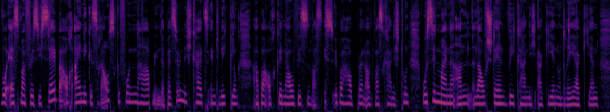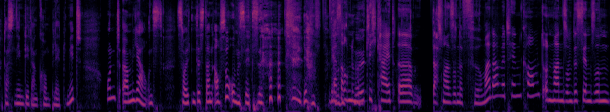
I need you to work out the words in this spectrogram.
wo erstmal für sich selber auch einiges rausgefunden haben in der Persönlichkeitsentwicklung, aber auch genau wissen, was ist überhaupt Burnout, was kann ich tun, wo sind meine Anlaufstellen, wie kann ich agieren agieren und reagieren. Das nehmen die dann komplett mit. Und ähm, ja, uns sollten das dann auch so umsetzen. ja. Wäre es auch eine Möglichkeit, äh, dass mal so eine Firma damit hinkommt und man so ein bisschen so ein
